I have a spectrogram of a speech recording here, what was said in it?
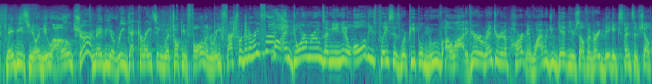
Maybe it's, you know, a new home. Sure. Maybe you're redecorating. We're talking fall and refresh. We're going to refresh. Well, and dorm rooms, I mean, you know, all these places where people move a lot. If you're a renter in an apartment, why would you get yourself a very big, expensive shelf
